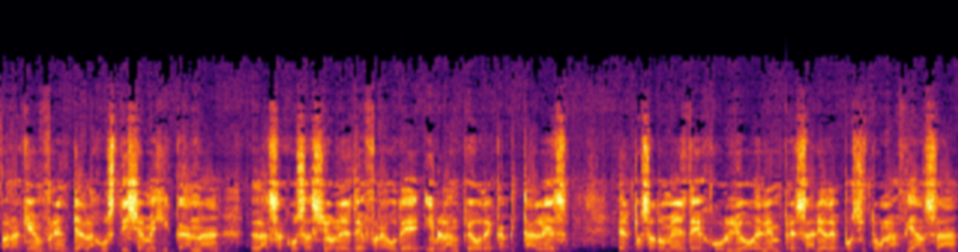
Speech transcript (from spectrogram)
para que enfrente a la justicia mexicana las acusaciones de fraude y blanqueo de capitales. El pasado mes de julio, el empresario depositó una fianza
